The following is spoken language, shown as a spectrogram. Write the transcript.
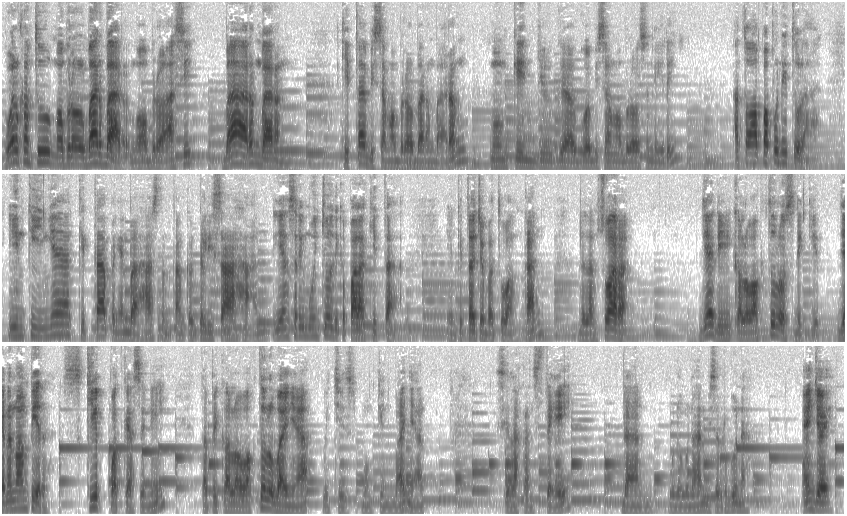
Welcome to Ngobrol Barbar, ngobrol asik bareng-bareng. Kita bisa ngobrol bareng-bareng, mungkin juga gue bisa ngobrol sendiri, atau apa pun itulah. Intinya kita pengen bahas tentang kegelisahan yang sering muncul di kepala kita, yang kita coba tuangkan dalam suara. Jadi kalau waktu lo sedikit, jangan mampir, skip podcast ini. Tapi kalau waktu lo banyak, which is mungkin banyak, silahkan stay dan mudah-mudahan bisa berguna. Enjoy!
